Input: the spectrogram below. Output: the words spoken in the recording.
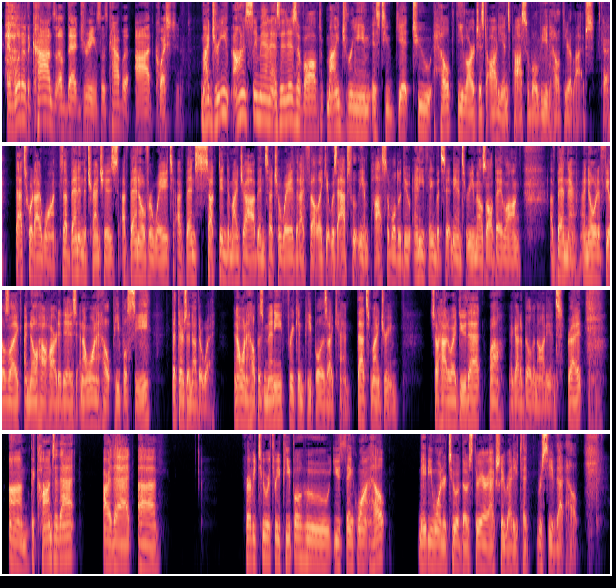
And what are the cons of that dream? So it's kind of an odd question. My dream, honestly, man, as it has evolved, my dream is to get to help the largest audience possible lead healthier lives. Okay. That's what I want because I've been in the trenches. I've been overweight. I've been sucked into my job in such a way that I felt like it was absolutely impossible to do anything but sit and answer emails all day long. I've been there. I know what it feels like. I know how hard it is. And I want to help people see that there's another way. And I want to help as many freaking people as I can. That's my dream. So how do I do that? Well, I got to build an audience, right? Um, the cons of that are that uh, for every two or three people who you think want help, maybe one or two of those three are actually ready to receive that help.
